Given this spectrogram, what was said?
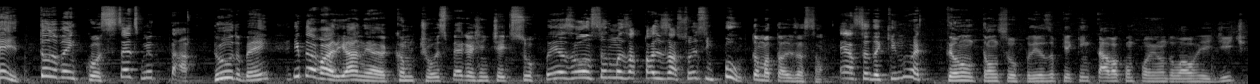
E aí, tudo bem com vocês? Comigo tá tudo bem? E pra variar, né, Camchos pega a gente aí de surpresa lançando umas atualizações assim, puta uma atualização. Essa daqui não é tão, tão surpresa, porque quem tava acompanhando lá o Reddit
